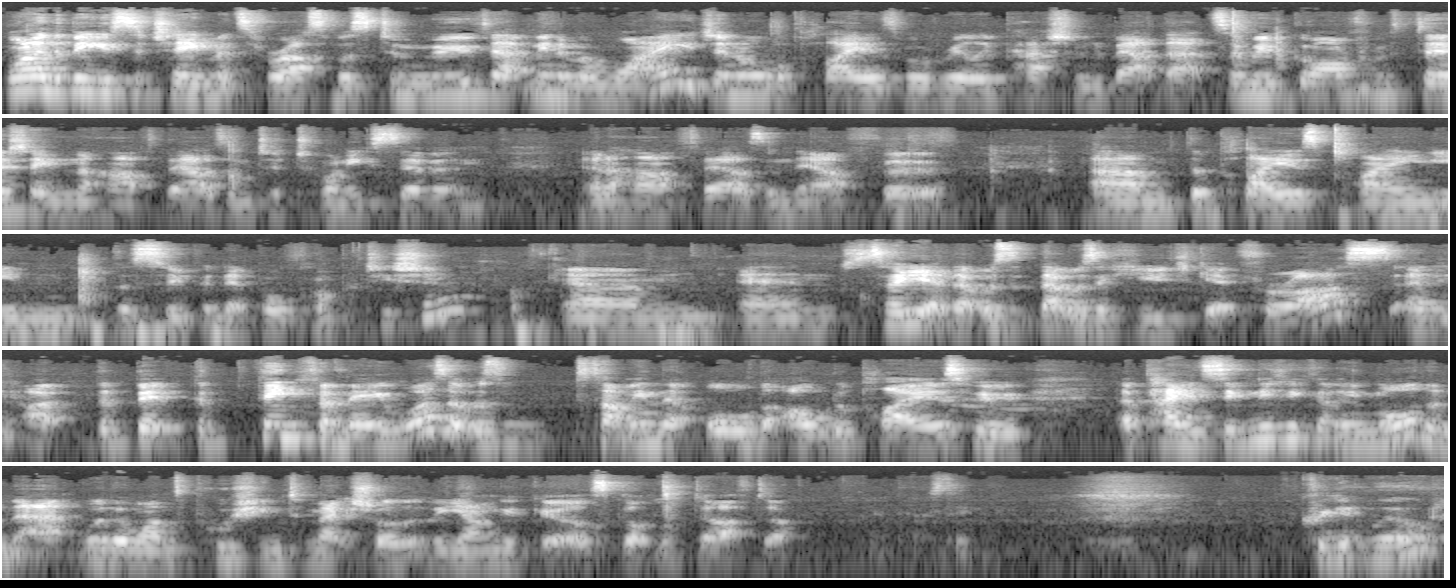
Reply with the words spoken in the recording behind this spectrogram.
one of the biggest achievements for us was to move that minimum wage, and all the players were really passionate about that. So we've gone from thirteen and a half thousand to twenty seven and a half thousand now for um, the players playing in the Super Netball competition. Um, and so yeah, that was that was a huge get for us. And I, the bit, the thing for me was it was something that all the older players who are paid significantly more than that were the ones pushing to make sure that the younger girls got looked after. Fantastic. Cricket world.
